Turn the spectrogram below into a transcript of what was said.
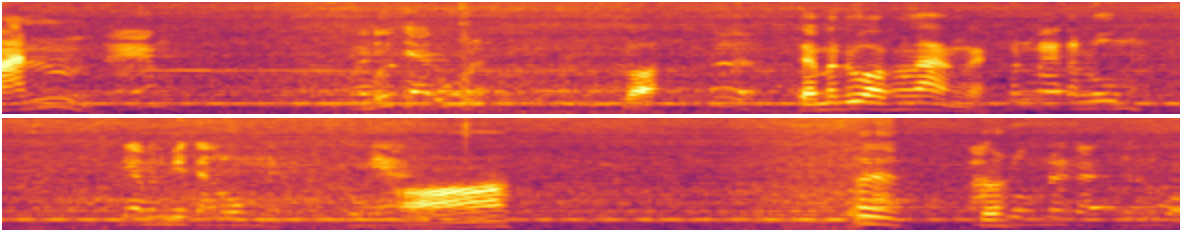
มันน้ำมันนิ้วแกะดูนะเหรอ เออ แต่มันรั่วข้างล่างเลยมันมากับลม เนี่ยมันมีแต่ลมเนี่ยตรงเนี้ยอ๋อ เออ ปั๊มลมน่าจะจะรั่ว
